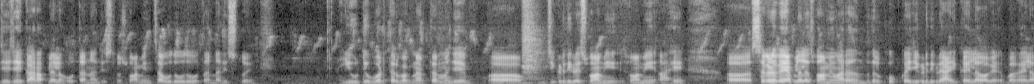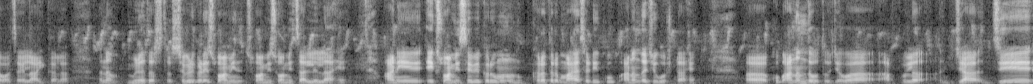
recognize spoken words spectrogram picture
जय जयकार आपल्याला होताना दिसतो स्वामींचा उदो उदो होताना दिसतोय. यूट्यूबवर तर बघणार तर म्हणजे जिकडे तिकडे स्वामी स्वामी आहे सगळं काही आपल्याला स्वामी महाराजांबद्दल खूप काही जिकडे तिकडे ऐकायला वगै बघायला वाचायला ऐकायला है ना मिळत असतं. सगळीकडे स्वामी स्वामी स्वामी चाललेलं आहे. आणि एक स्वामी सेवेकरू म्हणून खरं तर माझ्यासाठी खूप आनंदाची गोष्ट आहे. खूप आनंद होतो जेव्हा आपलं ज्या जे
